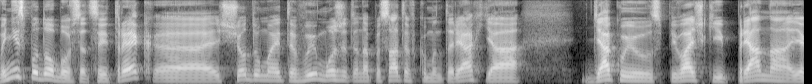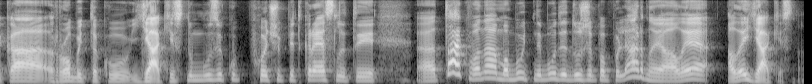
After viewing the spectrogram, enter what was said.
Мені сподобався цей трек. Е, Що думаєте, ви можете написати в коментарях. Я дякую співачці Пряна, яка робить таку якісну музику, хочу підкреслити. Е, Так, вона, мабуть, не буде дуже популярною, але, але якісна.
